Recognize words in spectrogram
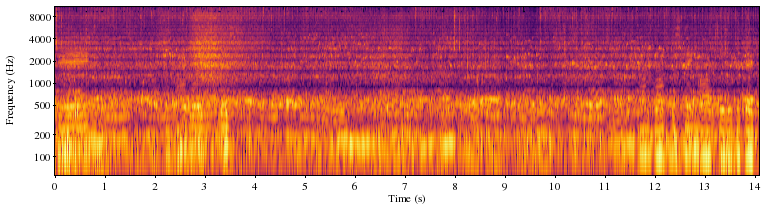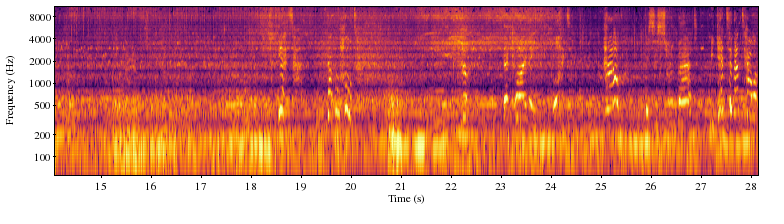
Okay. How do I use this? Can't drop this thing or they will be dead. Seconds. Yes, that will hold. Look! They're climbing! What? How? This is so bad! We get to that tower,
